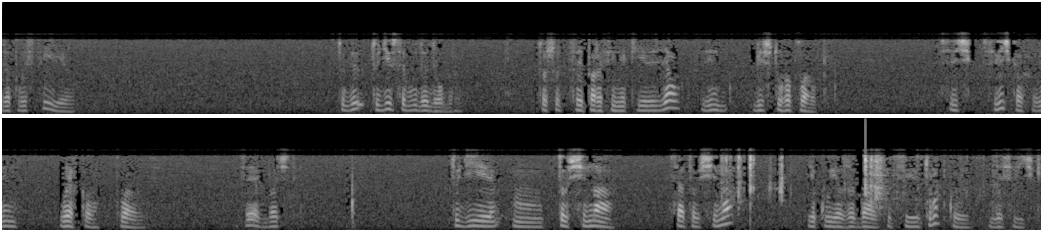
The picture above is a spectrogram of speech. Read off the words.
Заплести її. Тоді, тоді все буде добре. То, що цей парафін, який я взяв, він більш тугоплавкий. В, свіч, в свічках він легко плаває. Це як бачите. Тоді товщина, ця товщина, яку я задав під цією трубкою для свічки,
